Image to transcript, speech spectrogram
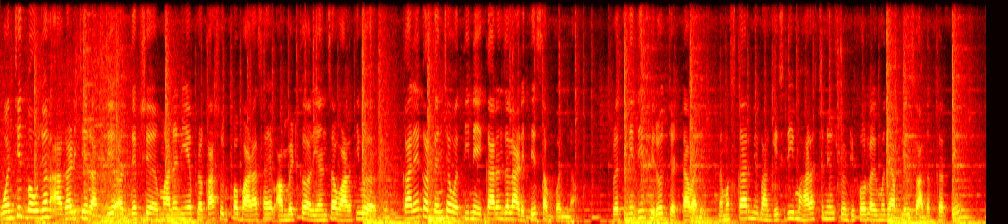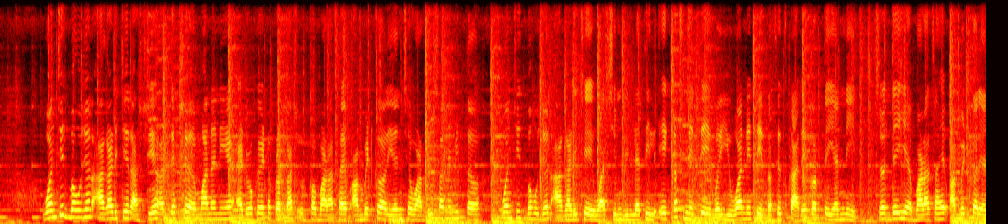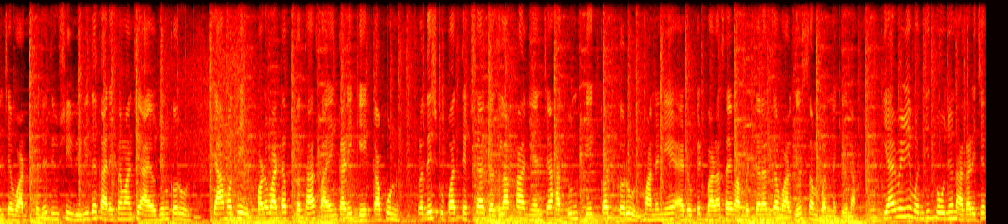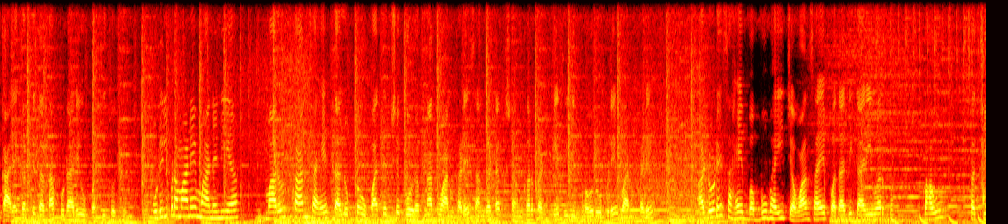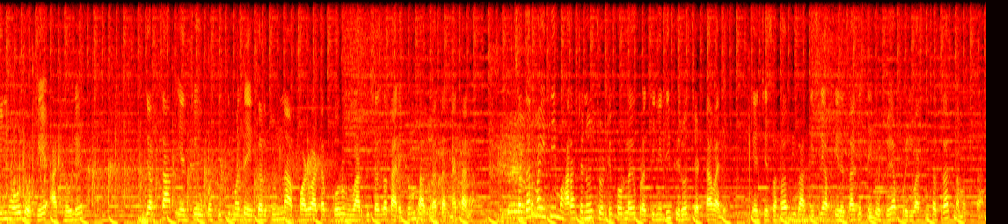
वंचित बहुजन आघाडीचे राष्ट्रीय अध्यक्ष माननीय प्रकाश उर्फ बाळासाहेब आंबेडकर यांचा वाढदिवस कार्यकर्त्यांच्या वतीने कारंजलाड येथे संपन्न. प्रतिनिधी फिरोज जट्टावाले. नमस्कार मी Bhagyashree. Maharashtra News twenty four लाईव्हमध्ये आपले स्वागत करते. वंचित बहुजन आघाडीचे राष्ट्रीय अध्यक्ष माननीय ॲडव्होकेट प्रकाश उर्फ बाळासाहेब आंबेडकर यांच्या वाढदिवसानिमित्त वंचित बहुजन आघाडीचे वाशिम जिल्ह्यातील एकच नेते व युवा नेते तसेच कार्यकर्ते यांनी श्रद्धेय बाळासाहेब आंबेडकर यांच्या वाढदिवसाच्या दिवशी विविध कार्यक्रमांचे आयोजन करून त्यामध्ये फळवाटप तथा सायंकाळी केक कापून प्रदेश उपाध्यक्षा गजला खान यांच्या हातून केक कट करून माननीय ॲडव्होकेट बाळासाहेब आंबेडकरांचा वाढदिवस संपन्न केला. यावेळी वंचित बहुजन आघाडीचे कार्यकर्ते तथा पुढारी उपस्थित होते. पुढील प्रमाणे माननीय मारुफ खान साहेब तालुका उपाध्यक्ष गोरखनाथ वानखडे संघटक शंकर कटके दिलीप भाऊ रोकडे वानखडे आडोडे साहेब बब्बूभाई चव्हाण साहेब पदाधिकारीवर भ- भाऊ सचिन भाऊ ढोके आठवले. जगताप यांच्या उपस्थितीमध्ये गरजूंना फळवाटप करून वाढदिवसाचा कार्यक्रम साजरा करण्यात आला. सदर माहिती Maharashtra News twenty four live प्रतिनिधी फिरोज जट्टावाले यांच्यासह मी भाग्यश्री. आपली रजा घेतली भेटूया पुढील बातमीसत्रात. नमस्कार.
